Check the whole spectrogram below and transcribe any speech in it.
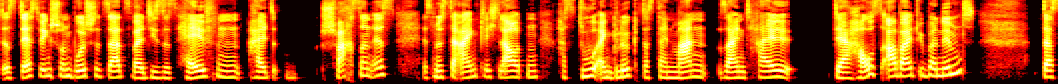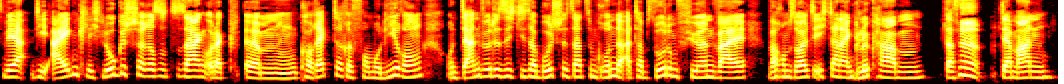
ist deswegen schon ein Bullshit-Satz, weil dieses Helfen halt Schwachsinn ist. Es müsste eigentlich lauten, hast du ein Glück, dass dein Mann seinen Teil der Hausarbeit übernimmt? Das wäre die eigentlich logischere sozusagen oder ähm, korrektere Formulierung. Und dann würde sich dieser Bullshit-Satz im Grunde ad absurdum führen, weil warum sollte ich dann ein Glück haben, dass ja. der Mann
